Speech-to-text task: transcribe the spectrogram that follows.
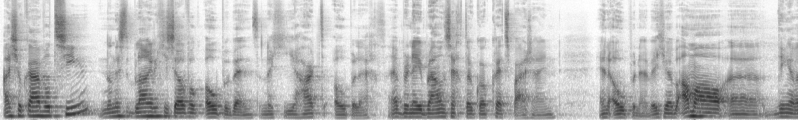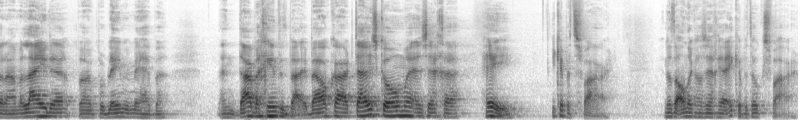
als je elkaar wilt zien, dan is het belangrijk dat je zelf ook open bent. En dat je je hart openlegt. Hè, Brene Brown zegt het ook wel kwetsbaar zijn. En openen. Weet je, we hebben allemaal eh, dingen waaraan we lijden, waar we problemen mee hebben. En daar begint het bij. Bij elkaar thuiskomen en zeggen: hey, ik heb het zwaar. En dat de ander kan zeggen: ja, ik heb het ook zwaar,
